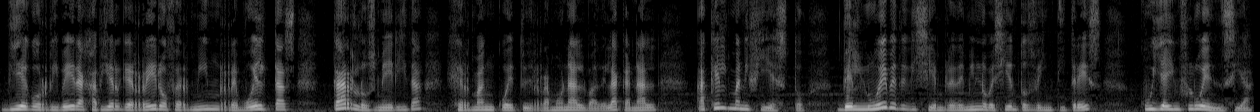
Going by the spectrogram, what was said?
Diego Rivera, Javier Guerrero, Fermín Revueltas, Carlos Mérida, Germán Cueto y Ramón Alba de la Canal, aquel manifiesto del 9 de diciembre de 1923, cuya influencia,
